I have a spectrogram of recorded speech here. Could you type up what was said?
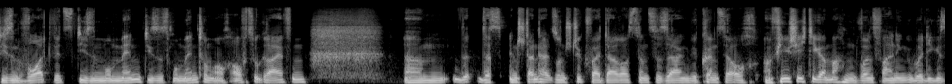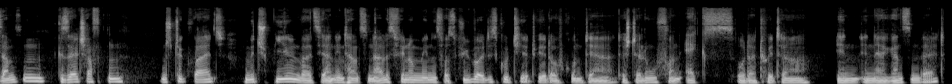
diesen Wortwitz, diesen Moment, dieses Momentum auch aufzugreifen. Ähm, das entstand halt so ein Stück weit daraus, dann zu sagen, wir können es ja auch vielschichtiger machen und wollen es vor allen Dingen über die gesamten Gesellschaften ein Stück weit mitspielen, weil es ja ein internationales Phänomen ist, was überall diskutiert wird aufgrund der, der Stellung von X oder Twitter in, in der ganzen Welt.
